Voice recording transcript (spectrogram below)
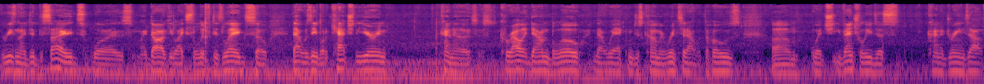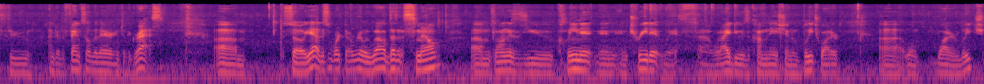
The reason I did the sides was my dog, he likes to lift his legs, so that was able to catch the urine, kind of corral it down below. That way I can just come and rinse it out with the hose, um, which eventually just kind of drains out through under the fence over there into the grass. Um, so yeah, this worked out really well. It doesn't smell. Um, as long as you clean it and, and treat it with uh, what I do is a combination of bleach water, uh, well, water and bleach.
